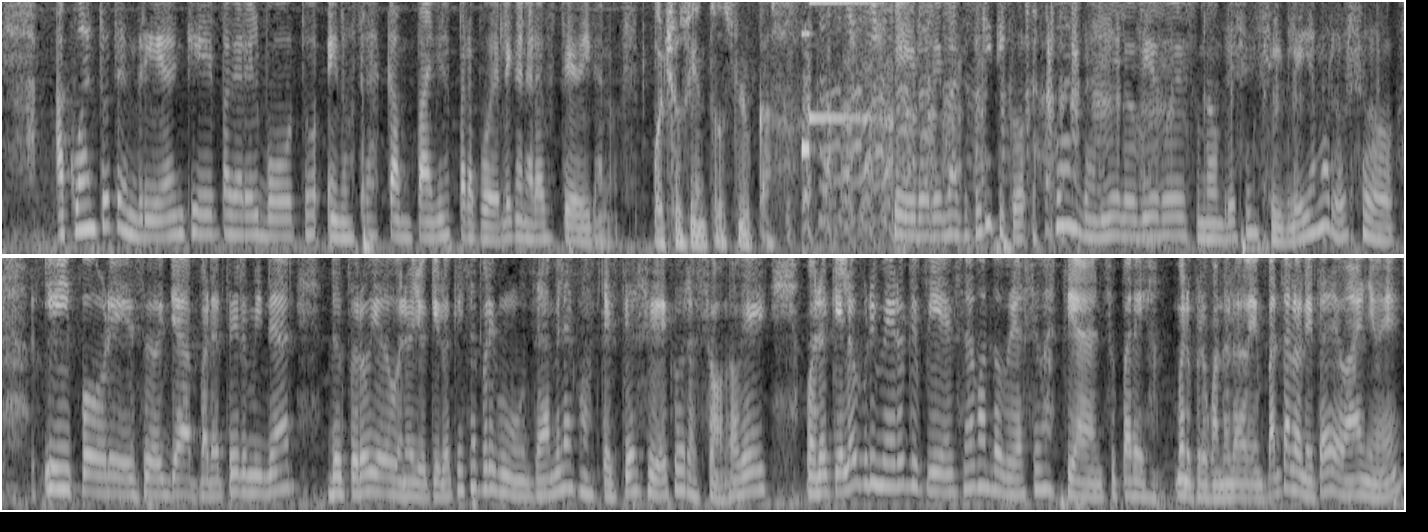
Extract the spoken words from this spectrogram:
¿A cuánto tendrían que pagar el voto en otras campañas para poderle ganar a usted, díganos? 800 lucas. Pero además de político, Juan Daniel Oviedo es un hombre sensible y amoroso. Y por eso, ya para terminar, doctor Oviedo, bueno, yo quiero que esta pregunta me la conteste así de corazón, ¿ok? Bueno, ¿qué es lo primero que piensa cuando ve a Sebastián, su pareja? Bueno, pero cuando la ve en pantaloneta de baño, ¿eh?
